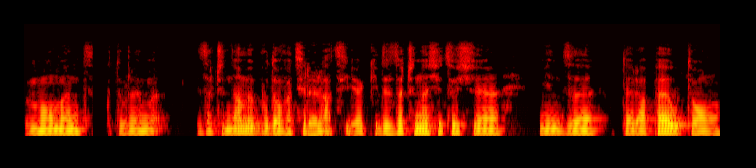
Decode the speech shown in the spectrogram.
moment, w którym zaczynamy budować relacje, kiedy zaczyna się coś między terapeutą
